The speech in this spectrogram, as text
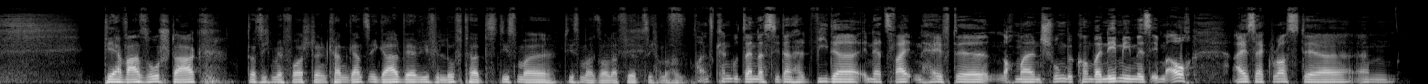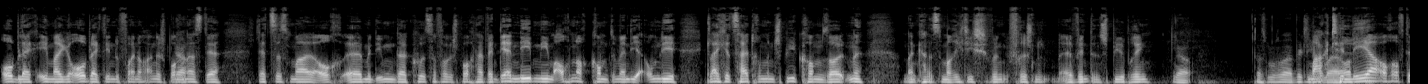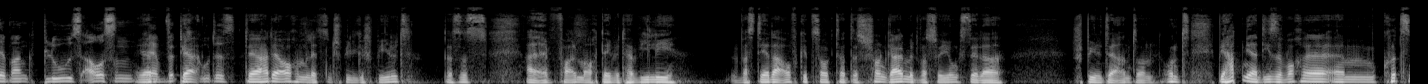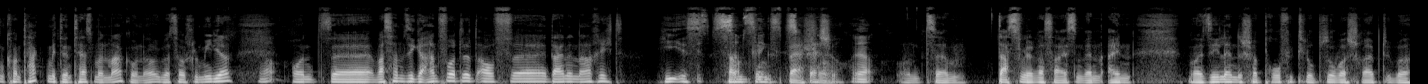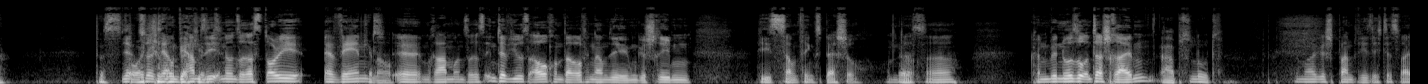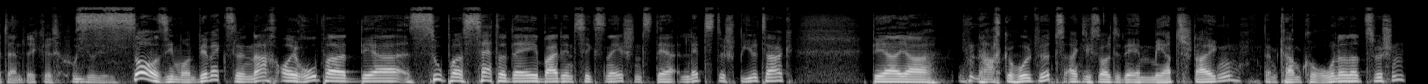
der war so stark, dass ich mir vorstellen kann, ganz egal wer wie viel Luft hat, diesmal, diesmal soll er 40 machen. Vor allem, Es kann gut sein, dass sie dann halt wieder in der zweiten Hälfte nochmal einen Schwung bekommen, weil neben ihm ist eben auch Isaac Ross, der ähm, All Black, ehemalige All Black, den du vorhin noch angesprochen Ja. hast, der letztes Mal auch äh, mit ihm da kurz davor gesprochen hat. Wenn der neben ihm auch noch kommt und wenn die um die gleiche Zeit rum ins Spiel kommen sollten, ne, und dann kann es mal richtig frischen äh, Wind ins Spiel bringen. Ja, das muss man wirklich Mark Telea auch auf der Bank, Blues außen, Ja, der wirklich der- gut ist. Der hat ja auch im letzten Spiel gespielt. Das ist äh, vor allem auch David Havili, was der da aufgezockt hat, das ist schon geil, mit was für Jungs der da spielt der Anton. Und wir hatten ja diese Woche ähm, kurzen Kontakt mit den Tasman Marco ne, über Social Media. Ja. Und äh, was haben sie geantwortet auf äh, deine Nachricht? He is something, special. Ja. Und ähm, das will was heißen, wenn ein neuseeländischer Profiklub sowas schreibt über das Ja, deutsche Erklärung, wir haben sie in unserer Story erwähnt, Genau. äh, im Rahmen unseres Interviews auch, und daraufhin haben sie eben geschrieben, he's something special. Und Ja. das äh, können wir nur so unterschreiben. Absolut. Bin mal gespannt, wie sich das weiterentwickelt. Huiuiui. So, Simon, wir wechseln nach Europa. Der Super Saturday bei den Six Nations, der letzte Spieltag, der ja nachgeholt wird. Eigentlich sollte der im März steigen. Dann kam Corona dazwischen.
